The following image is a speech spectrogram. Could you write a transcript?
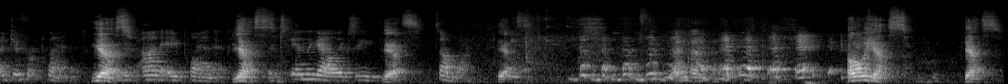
a different planet? Yes. You live On a planet? Yes. It's in the galaxy Yes. somewhere? Yes. oh, yes. Yes.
